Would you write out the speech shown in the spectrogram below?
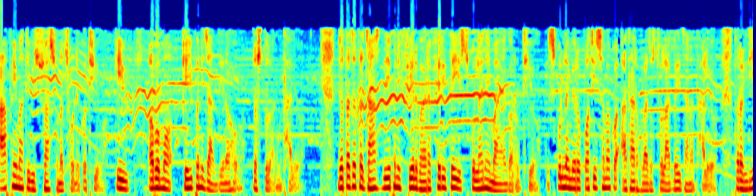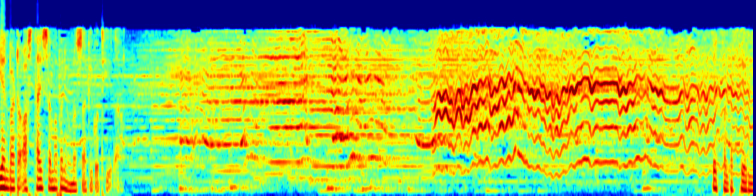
आफैमाथि विश्वास हुन छोडेको थियो कि अब म केही पनि जान्दिनँ हो जस्तो लाग्न थाल्यो। जता जता जाँच दिए पनि फेल भएर फेरि त्यही स्कुललाई नै माया गर्नु थियो। स्कुल नै मेरो पछिसम्मको आधार होला जस्तो लाग्दै जान थाल्यो तर लियनबाट अस्थायीसम्म पनि हुन सकेको थिएन। एकपल्ट फेरि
